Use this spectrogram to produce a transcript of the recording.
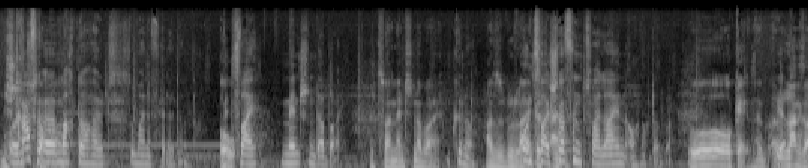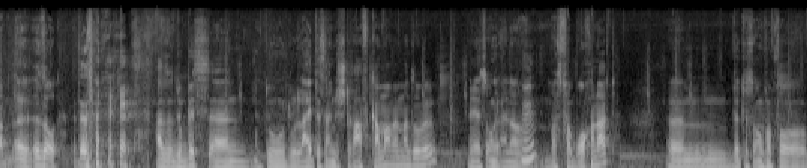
Eine Strafkammer und äh, mache da halt so meine Fälle dann. Oh. Mit zwei Menschen dabei. Mit zwei Menschen dabei. Genau. Also du Und zwei Schöffen, zwei Laien auch noch dabei. Oh, okay, Ja. langsam. Äh, so, das, also du bist, äh, du, du leitest eine Strafkammer, wenn man so will. Wenn jetzt irgendeiner Hm? was verbrochen hat, ähm, wird das irgendwann vor.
